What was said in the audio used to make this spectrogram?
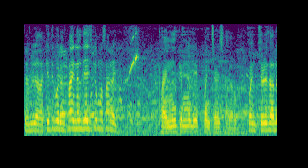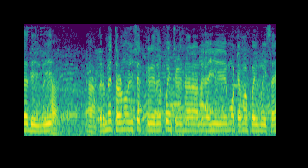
कमी झाला कितीपर्यंत? फायनल द्यायची किंमत सांगायची फायनल किंमत एक पंचेचाळीस हजार रुपये. पंचेचाळीस आलं द्यायची म्हणजे? हा. हा तर मित्रांनो ही शेतकरी आहे, पंचेचाळीस हजार आलं का ही मोठ्या मापाई म्हैस आहे.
